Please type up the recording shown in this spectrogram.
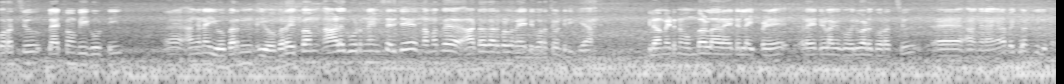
കുറച്ചു പ്ലാറ്റ്ഫോം ഫീ കൂട്ടി. അങ്ങനെ യൂബർ യൂബർ ഇപ്പം ആൾ കൂടുന്നതനുസരിച്ച് നമുക്ക് ഓട്ടോക്കാർക്കുള്ള റേറ്റ് കുറച്ചുകൊണ്ടിരിക്കുക കിലോമീറ്ററിന് മുമ്പുള്ള റേറ്റല്ല ഇപ്പോഴേ റേറ്റുകളൊക്കെ ഒരുപാട് കുറച്ചു. അങ്ങനെ അങ്ങനെ പൊയ്ക്കൊണ്ടിരിക്കുന്നു.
